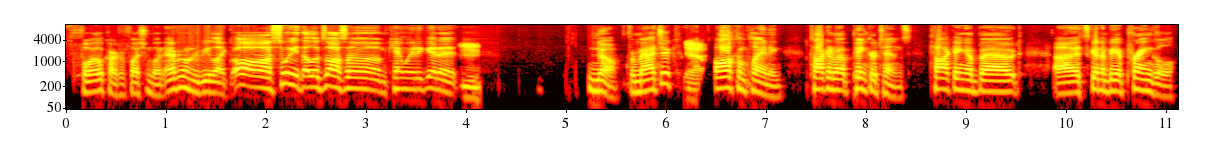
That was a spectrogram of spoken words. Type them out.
foil card for Flesh and Blood, everyone would be like, oh sweet, that looks awesome, can't wait to get it. Mm. No, for Magic, Yeah. all complaining, talking about Pinkertons, talking about uh, it's gonna be a Pringle,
